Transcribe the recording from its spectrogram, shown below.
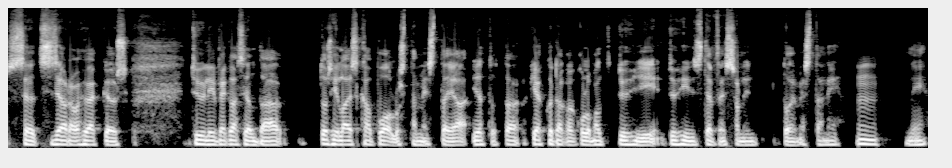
se, se seuraava hyökkäys tyyli Vegasilta tosi laiskaa puolustamista ja, ja tota, kiekko takakulmalta tyhjiin, tyhjiin Stephensonin toimesta, niin, mm. niin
